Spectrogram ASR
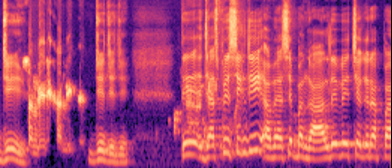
ਜੀ। ਸੰਦੇਸ਼ ਖਾਲੀ ਤੇ। ਜੀ ਜੀ ਜੀ। ਤੇ ਜਸਪ੍ਰੀਤ ਸਿੰਘ ਜੀ ਵੈਸੇ ਬੰਗਾਲ ਦੇ ਵਿੱਚ ਅਗਰ ਆਪਾਂ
